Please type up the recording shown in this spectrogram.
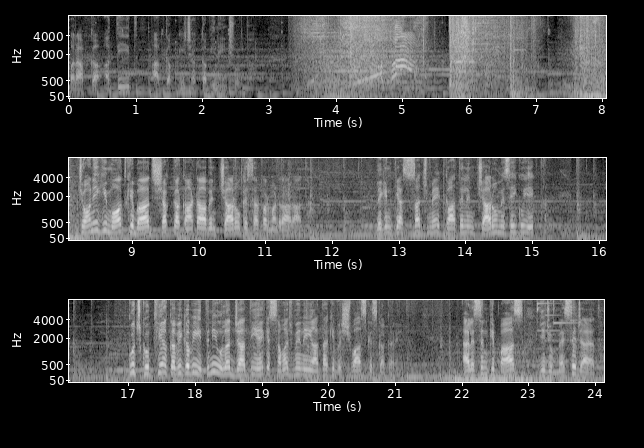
पर आपका अतीत आपका पीछा कभी नहीं छोड़ता। जॉनी की मौत के बाद शक का कांटा अब इन चारों के सर पर मंडरा रहा था। लेकिन क्या सच में कातिल इन चारों में से ही कोई एक था? कुछ गुत्थियाँ कभी कभी इतनी उलझ जाती हैं कि समझ में नहीं आता कि विश्वास किसका करें। एलिसन के पास ये जो मैसेज आया था,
